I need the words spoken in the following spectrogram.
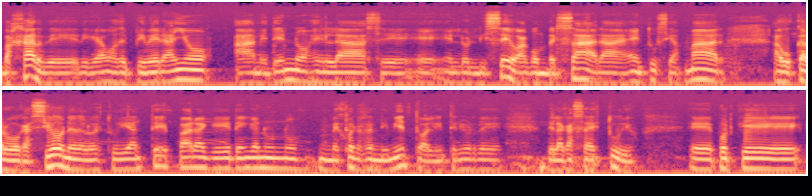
bajar de, digamos, del primer año a meternos en, las, en los liceos, a conversar, a entusiasmar, a buscar vocaciones de los estudiantes para que tengan unos mejores rendimientos al interior de, de la casa de estudio. porque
